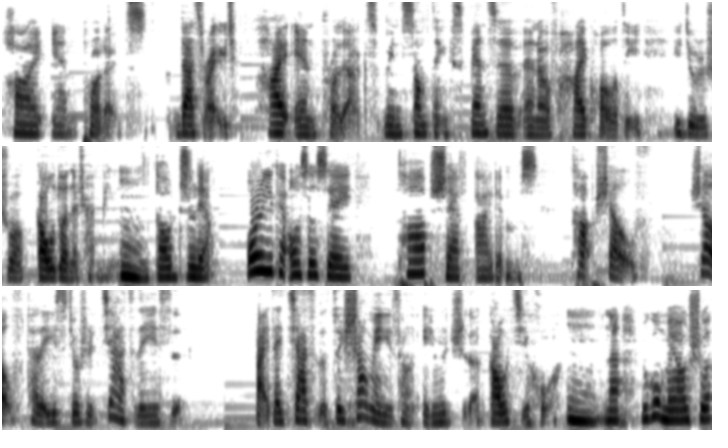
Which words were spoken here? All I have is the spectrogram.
high end products。That's right. High end products means something expensive and of high quality，也就是说高端的产品。嗯，高质量。Or you can also say top shelf items。 top shelf shelf 它的意思就是架子的意思， 摆在架子的最上面一层，也就是指的高级货。嗯，那如果我们要说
